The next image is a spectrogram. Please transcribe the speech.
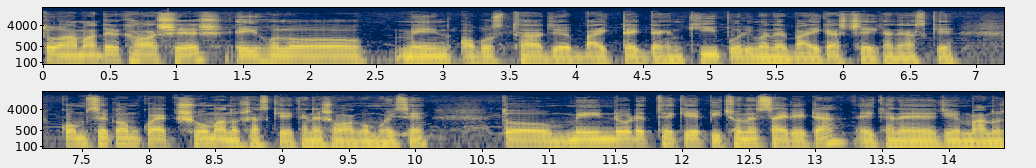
তো আমাদের খাওয়া শেষ। এই হলো মেইন অবস্থা যে বাইক টাইক দেখেন কি পরিমাণের বাইক আসছে এখানে আজকে। কমসে কম কয়েকশো মানুষ আজকে এখানে সমাগম হয়েছে। তো মেইন রোডের থেকে পিছনের সাইড এটা। এইখানে যে মানুষ,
